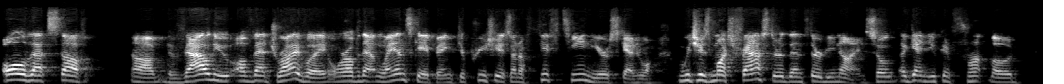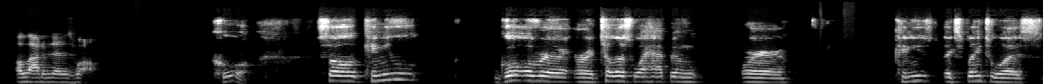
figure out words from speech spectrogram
all of that stuff. Uh, the value of that driveway or of that landscaping depreciates on a 15 year schedule, which is much faster than 39. So again, you can front load a lot of that as well. Cool. So can you go over or tell us what happened or can you explain to us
